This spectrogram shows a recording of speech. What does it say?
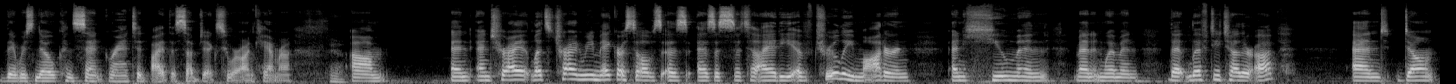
there was no consent granted by the subjects who were on camera. Yeah. Um, and, and try, let's try and remake ourselves as, as a society of truly modern and human men and women that lift each other up and don't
